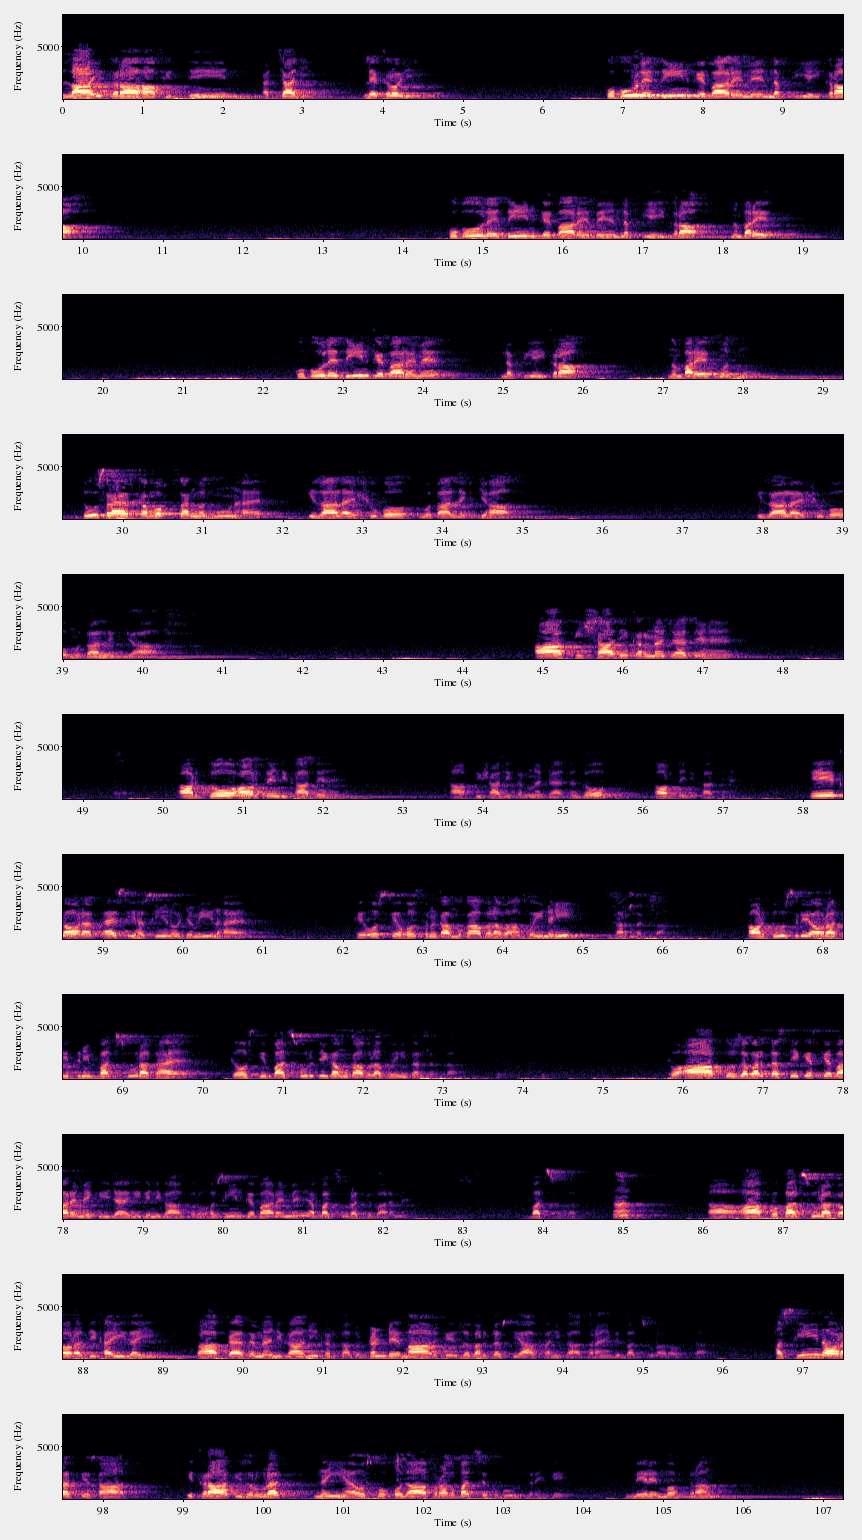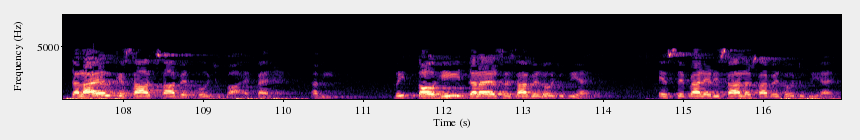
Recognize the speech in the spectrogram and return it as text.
لا اکرا حافظ دین اچھا جی لکھ لو جی۔ قبول دین کے بارے میں نفی اکرا قبول دین کے بارے میں نفی اکرا نمبر ایک۔ قبول دین کے بارے میں نفی اکرا نمبر ایک، مضمون۔ دوسرا اس کا مختصر مضمون ہے اضال شب و متعلق جہاد۔ اضال شب و متعلق جہاد۔ آپ کی شادی کرنا چاہتے ہیں اور دو عورتیں دکھاتے ہیں۔ آپ کی شادی کرنا چاہتے ہیں، دو عورتیں دکھاتے ہیں۔ ایک عورت ایسی حسین و جمیل ہے کہ اس کے حسن کا مقابلہ وہاں کوئی نہیں کر سکتا۔ اور دوسری عورت اتنی بدصورت ہے کہ اس کی بدصورتی کا مقابلہ کوئی نہیں کر سکتا۔ تو آپ کو زبردستی کس کے بارے میں کی جائے گی کہ نکاح کرو؟ حسین کے بارے میں یا بدصورت کے بارے میں؟ بدصورت۔ ہاں؟ ہاں، آپ کو بدصورت عورت دکھائی گئی تو آپ کہتے میں نکاح نہیں کرتا، تو ڈنڈے مار کے زبردستی آپ کا نکاح کرائیں گے بدصورت عورت کا۔ حسین عورت کے ساتھ اقرا کی ضرورت نہیں ہے، اس کو خود آپ رغبت سے قبول کریں گے۔ میرے محترام دلائل کے ساتھ ثابت ہو چکا ہے پہلے، ابھی۔ بھائی توحید دلائل سے ثابت ہو چکی ہے۔ اس سے پہلے رسالت ثابت ہو چکی ہے۔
